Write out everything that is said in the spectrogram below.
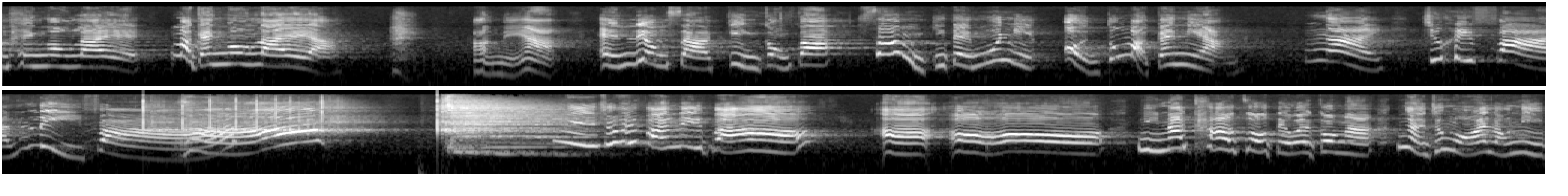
我真唔系戆赖嘅，乜嘅戆赖啊？阿妹啊，俺两煞金刚芭，三唔记得满年俺都话嘅娘，我就是范丽华。啊？你就是范丽华？啊哦哦，你那靠做对我讲啊，我就冇爱让你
